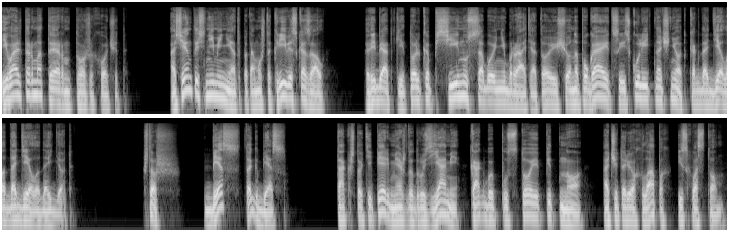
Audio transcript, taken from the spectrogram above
И Вальтер Матерн тоже хочет. А Сенты с ними нет, потому что Криви сказал, «Ребятки, только псину с собой не брать, а то еще напугается и скулить начнет, когда дело до дела дойдет». Что ж, без так без. Так что теперь между друзьями как бы пустое пятно о четырех лапах и с хвостом.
